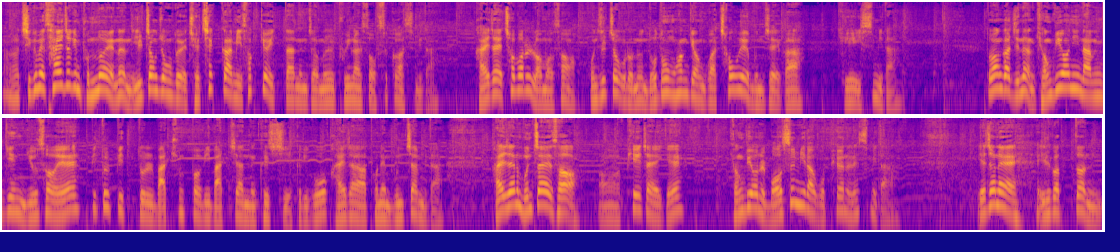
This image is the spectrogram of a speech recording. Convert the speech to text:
어, 지금의 사회적인 분노에는 일정 정도의 죄책감이 섞여 있다는 점을 부인할 수 없을 것 같습니다. 가해자의 처벌을 넘어서 본질적으로는 노동 환경과 처우의 문제가 뒤에 있습니다. 또 한 가지는 경비원이 남긴 유서에 삐뚤삐뚤 맞춤법이 맞지 않는 글씨 그리고 가해자가 보낸 문자입니다. 가해자는 문자에서 어, 피해자에게 경비원을 머슴이라고 표현을 했습니다. 예전에 읽었던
